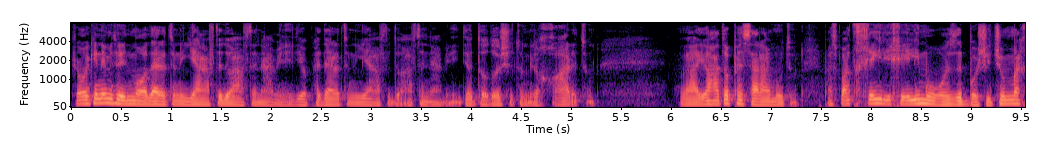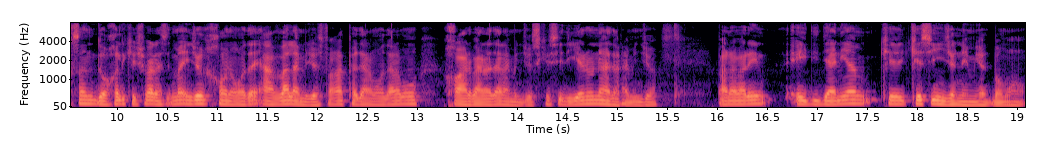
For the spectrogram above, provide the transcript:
شما که نمی‌تونید مادرتون یه هفته دو هفته نبینید یا پدرتون یه هفته دو هفته نبینید یا داداشتون یا خواهرتون و یا حتی پسرعموتون پس باید خیلی خیلی مواظب باشید. چون مخصوصا داخل کشور هستید. من اینجا خانواده اولم اینجاست. فقط پدر مادرم و خواهر برادرم اینجاست. کسی دیگه رو ندارم اینجا. بنابراین ای دیدنی هم که کسی اینجا نمیاد با ما.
